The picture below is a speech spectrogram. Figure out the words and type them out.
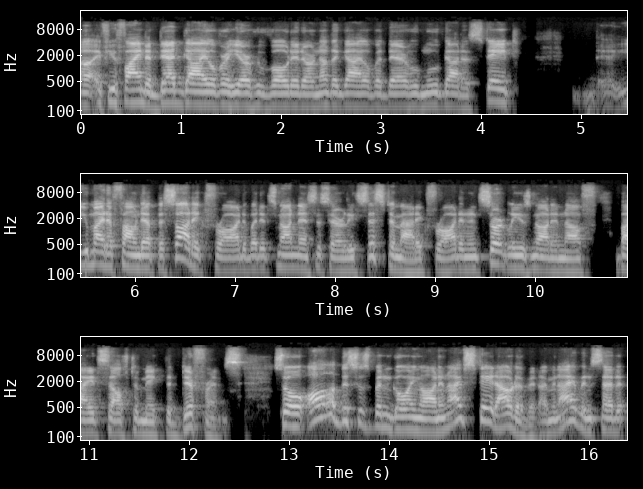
Uh, if you find a dead guy over here who voted or another guy over there who moved out of state, you might have found episodic fraud, but it's not necessarily systematic fraud, and it certainly is not enough by itself to make the difference. So all of this has been going on, and I've stayed out of it. I mean, I haven't said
